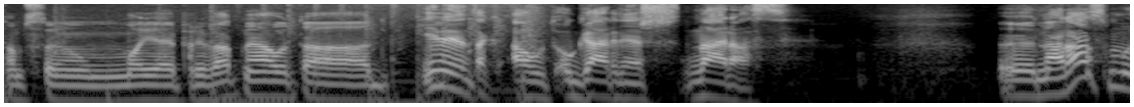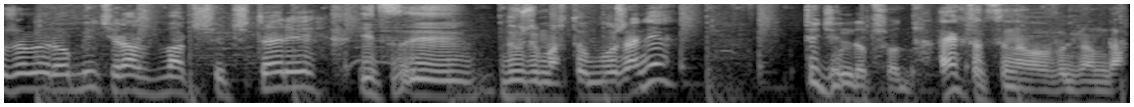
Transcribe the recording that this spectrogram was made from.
Tam stoją moje prywatne auta. Ile tak aut ogarniasz naraz? Y, Na raz możemy robić raz, dwa, trzy, cztery. I c- y, duże masz to obłożenie? Tydzień do przodu. A jak to cenowo wygląda?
